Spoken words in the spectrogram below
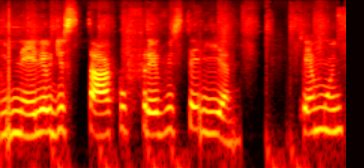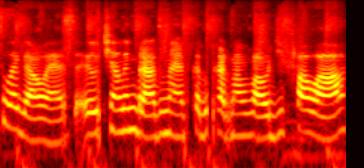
E nele eu destaco Frevo Histeria, que é muito legal essa. Eu tinha lembrado na época do carnaval de falar,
